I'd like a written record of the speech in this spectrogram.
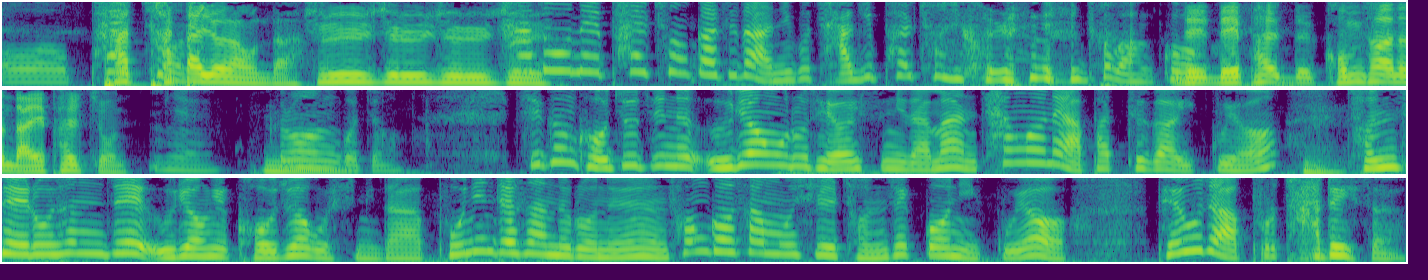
어 다, 8천 다 딸려 나온다. 줄줄줄줄. 사돈의 8촌까지도 아니고 자기 8촌이 걸리는 일도 많고 내, 내 팔, 내- 검사하는 나의 팔존. 예, 그런 거죠. 지금 거주지는 의령으로 되어 있습니다만 창원에 아파트가 있고요. 전세로 현재 의령에 거주하고 있습니다. 본인 재산으로는 선거 사무실 전세권이 있고요. 배우자 앞으로 다 돼 있어요.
